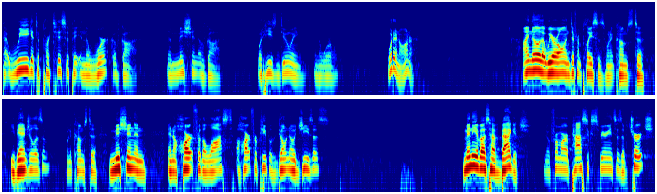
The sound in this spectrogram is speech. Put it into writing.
That we get to participate in the work of God, the mission of God, what He's doing in the world. What an honor. I know that we are all in different places when it comes to evangelism, when it comes to mission and, and a heart for the lost, a heart for people who don't know Jesus. Many of us have baggage, you know, from our past experiences of church,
